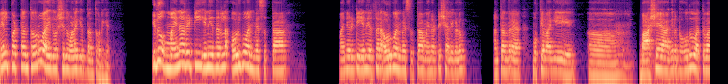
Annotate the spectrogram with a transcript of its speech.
ಮೇಲ್ಪಟ್ಟಂಥವ್ರು, ಐದು ವರ್ಷದ ಒಳಗಿದ್ದಂಥವ್ರಿಗೆ. ಇದು ಮೈನಾರಿಟಿ ಏನಿದಾರಲ್ಲ, ಅವ್ರಿಗೂ ಅನ್ವಯಿಸುತ್ತಾ? ಮೈನಾರಿಟಿ ಏನಿರ್ತಾರೆ, ಅವ್ರಿಗೂ ಅನ್ವಯಿಸುತ್ತಾ ಮೈನಾರಿಟಿ ಶಾಲೆಗಳು? ಅಂತಂದ್ರೆ ಮುಖ್ಯವಾಗಿ ಭಾಷೆ ಆಗಿರಬಹುದು ಅಥವಾ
